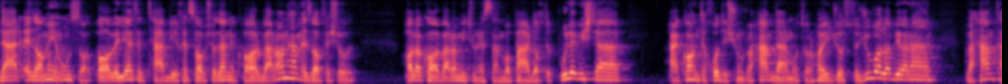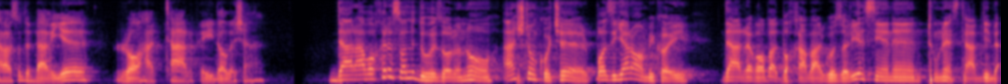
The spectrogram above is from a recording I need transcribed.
در ادامه اون سال قابلیت تبلیغ حساب شدن کاربران هم اضافه شد. حالا کاربران می‌تونستن با پرداخت پول بیشتر اکانت خودشون رو هم در موتورهای جستجو بالا بیارن و هم توسط بقیه راحت تر پیدا بشن. در اواخر سال 2009 اشتون کوچر بازیگر آمریکایی در رقابت با خبرگزاری CNN تونست تبدیل به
